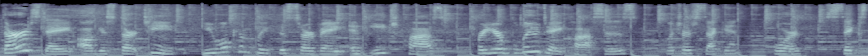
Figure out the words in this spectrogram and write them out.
Thursday, August 13th, you will complete the survey in each class for your Blue Day classes, which are second, fourth, sixth,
